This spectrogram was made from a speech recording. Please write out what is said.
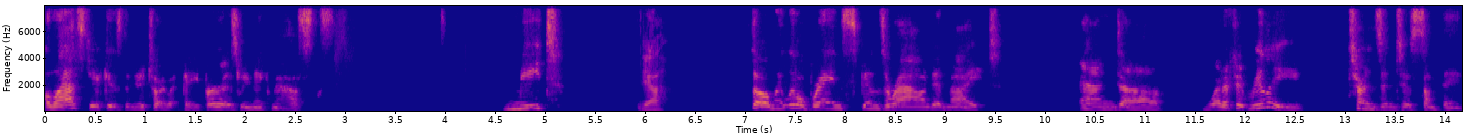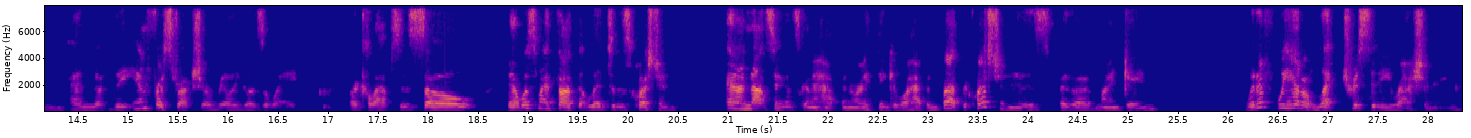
Elastic is the new toilet paper as we make masks. Meat. Yeah. So my little brain spins around at night. And uh, what if it really turns into something and the, the infrastructure really goes away or collapses? So that was my thought that led to this question. And I'm not saying it's going to happen or I think it will happen, but the question is as a mind game what if we had electricity rationing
